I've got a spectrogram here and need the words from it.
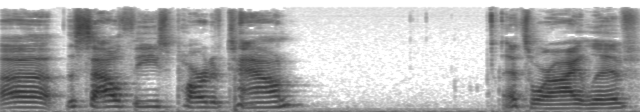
uh, the southeast part of town. That's where I live.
